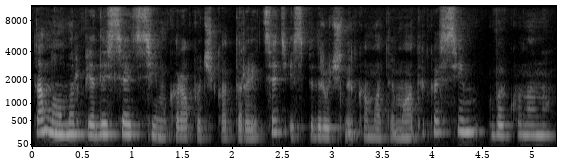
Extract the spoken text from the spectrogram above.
та номер 57.30 із підручника Математика 7 виконано.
